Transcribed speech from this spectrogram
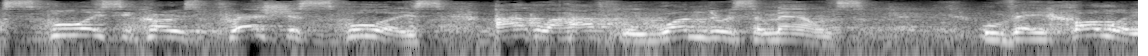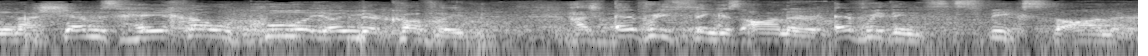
skulis yikaris precious precious skulois ad lahafli wondrous amounts. Uveicholo in Hashem's heichal kula yomer kavod. Everything is honor. Everything speaks the honor.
